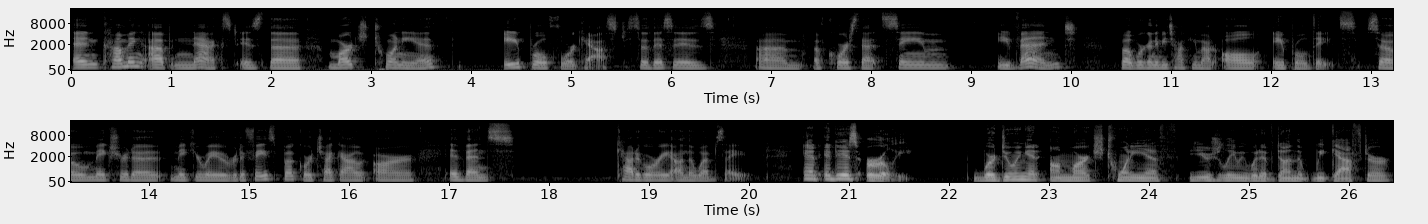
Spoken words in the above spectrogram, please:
and coming up next is the March 20th April forecast. So this is, um, of course, that same event, but we're going to be talking about all April dates. So make sure to make your way over to Facebook or check out our events category on the website. And it is early. We're doing it on March 20th. Usually we would have done the week after,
